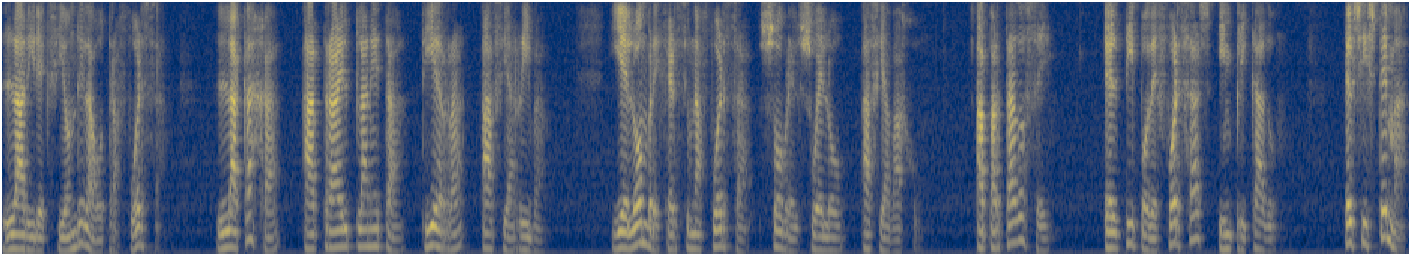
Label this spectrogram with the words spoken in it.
La dirección de la otra fuerza. La caja atrae el planeta Tierra hacia arriba y el hombre ejerce una fuerza sobre el suelo hacia abajo. Apartado C. El tipo de fuerzas implicado. El sistema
